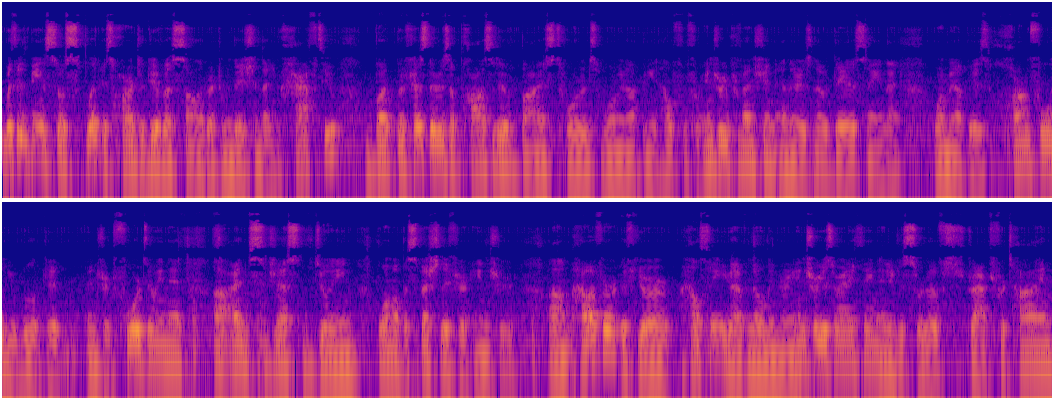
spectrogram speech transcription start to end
with it being so split, it's hard to give a solid recommendation that you have to, but because there is a positive bias towards warming up being helpful for injury prevention, and there is no data saying that warming up is harmful, you will get injured for doing it, uh, I'd suggest doing warm up, especially if you're injured. Um, however, if you're healthy, you have no lingering injuries or anything, and you're just sort of strapped for time,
